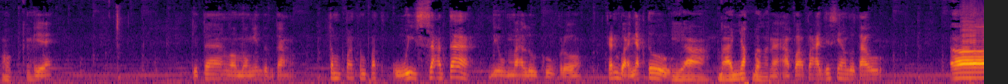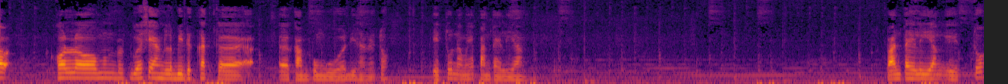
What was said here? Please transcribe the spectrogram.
oke Ya. Kita ngomongin tentang tempat-tempat wisata di Maluku, Bro. Kan banyak tuh. iya banyak banget Nah, apa-apa aja sih yang lu tahu? Eh kalau menurut gue sih yang lebih dekat ke eh, kampung gue di sana itu itu namanya Pantai Liang. Pantai Liang itu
